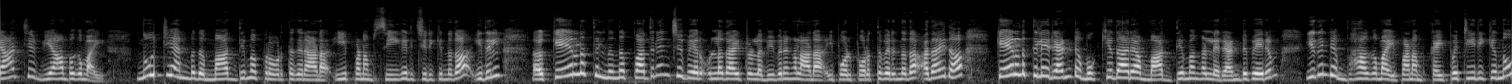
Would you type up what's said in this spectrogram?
രാജ്യവ്യാപകമായി നൂറ്റി അൻപത് മാധ്യമ പ്രവർത്തകരാണ് ഈ പണം സ്വീകരിച്ചിരിക്കുന്നത്. ഇതിൽ കേരളത്തിൽ നിന്ന് പതിനഞ്ച് പേർ ഉള്ളതായിട്ടുള്ള വിവരങ്ങളാണ് ഇപ്പോൾ പുറത്തു വരുന്നത്. അതായത് കേരളത്തിലെ രണ്ട് മുഖ്യധാര മാധ്യമങ്ങളിലെ രണ്ടുപേരും ഇതിന്റെ ഭാഗമായി പണം കൈപ്പറ്റിയിരിക്കുന്നു.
